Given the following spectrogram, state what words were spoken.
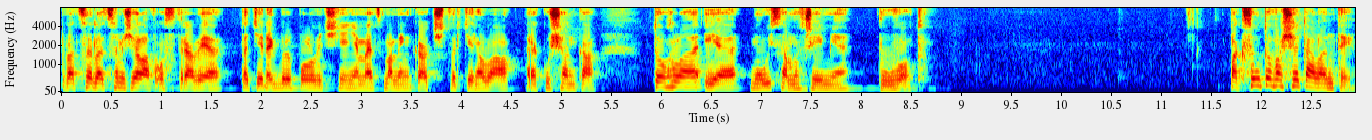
20 let jsem žila v Ostravě, tatínek byl poloviční Němec, maminka čtvrtinová Rakušanka. Tohle je můj samozřejmě původ. Pak jsou to vaše talenty.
